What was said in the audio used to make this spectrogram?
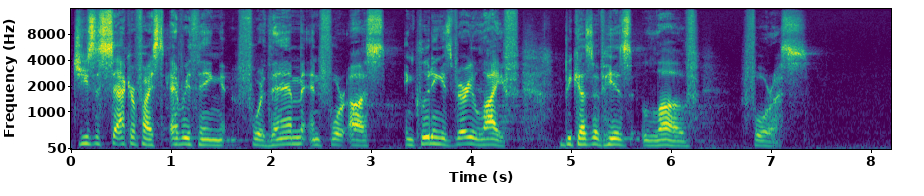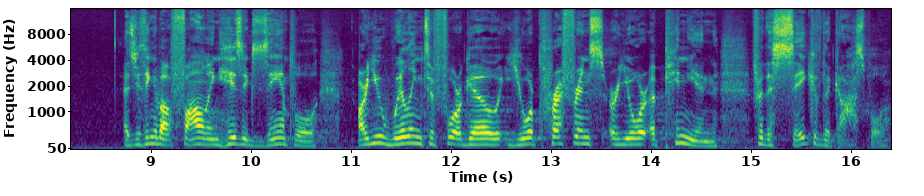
Jesus sacrificed everything for them and for us, including his very life, because of his love for us. As you think about following his example, are you willing to forego your preference or your opinion for the sake of the gospel?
